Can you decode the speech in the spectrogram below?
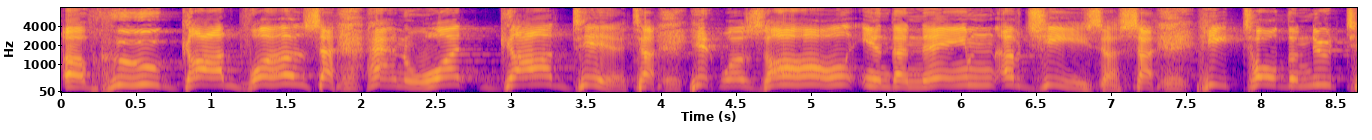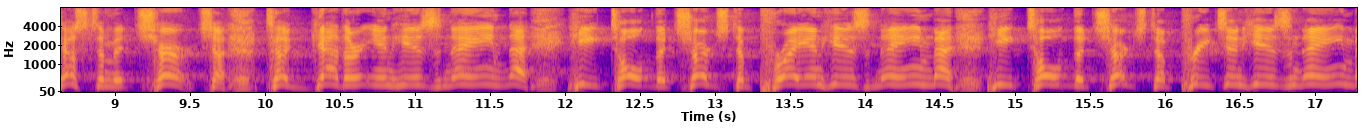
of who God was and what God did. It was all in the name of Jesus. He told the New Testament church to gather in His name. He told the church to pray in His name. He told the church to preach in His name.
